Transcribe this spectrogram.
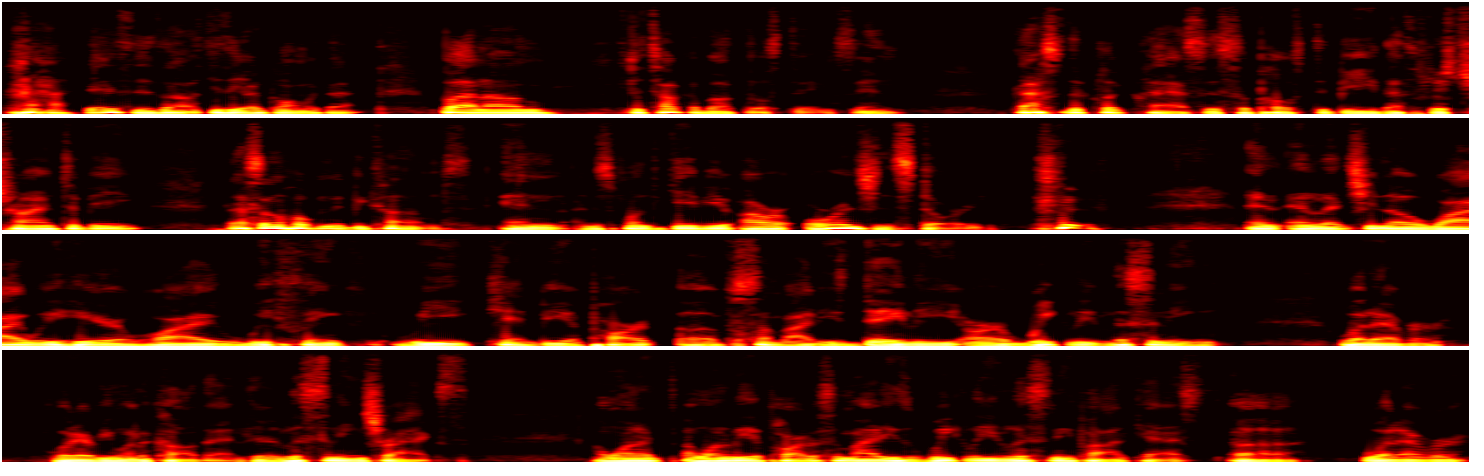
this is awesome. You see, I'm going with that. But, um, to talk about those things and that's what the CliqueCast is supposed to be. That's what it's trying to be. That's what I'm hoping it becomes. And I just wanted to give you our origin story. and, and let you know why we here, why we think we can be a part of somebody's daily or weekly listening, whatever, whatever you want to call that. They're listening tracks. I want to, I want to be a part of somebody's weekly listening podcast, uh, whatever.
